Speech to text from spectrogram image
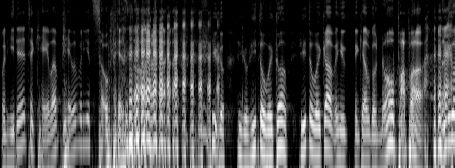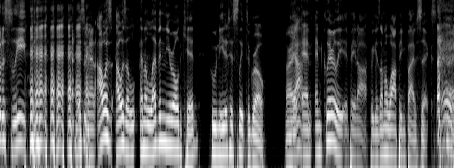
when he did it to caleb caleb would get so pissed off he'd go he'd go hito wake up hito wake up and, he, and caleb would go no papa let me go to sleep Listen, man, I was I was a, an 11 year old kid who needed his sleep to grow. All right, Yeah. and and clearly it paid off because I'm a whopping five six. Hey,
